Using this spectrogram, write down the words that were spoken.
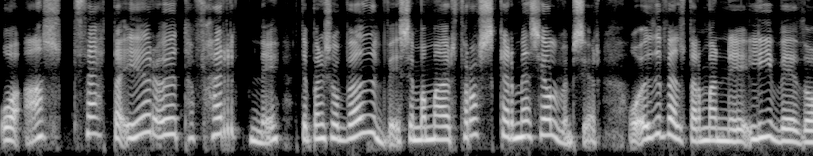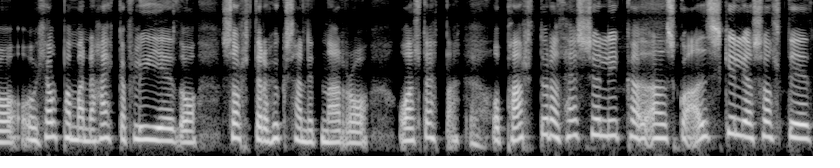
og allt þetta er auðvitað færni, þetta er bara eins og vöðvi sem að maður þroskar með sjálfum sér og auðveldar manni lífið og, og hjálpa manni að hækka flugið og sortera hugsanirnar og, og allt þetta Já. og partur af þessu líka að sko aðskilja svolítið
